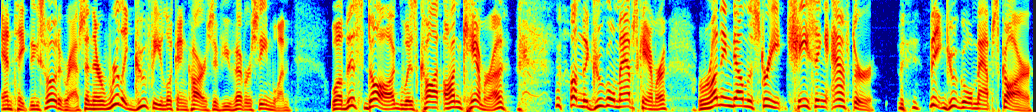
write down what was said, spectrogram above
and take these photographs. And they're really goofy looking cars if you've ever seen one. Well, this dog was caught on camera, on the Google Maps camera, running down the street chasing after the Google Maps car.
